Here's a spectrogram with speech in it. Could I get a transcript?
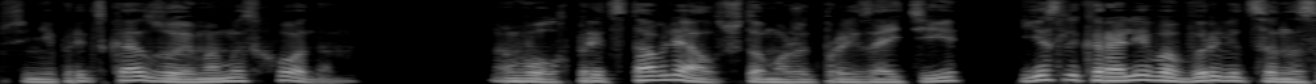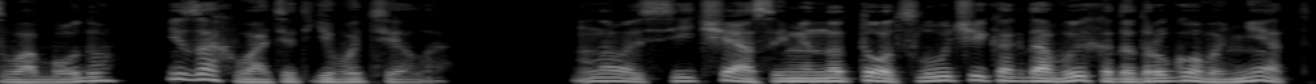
с непредсказуемым исходом. Волх представлял, что может произойти, если королева вырвется на свободу и захватит его тело. Но сейчас именно тот случай, когда выхода другого нет.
